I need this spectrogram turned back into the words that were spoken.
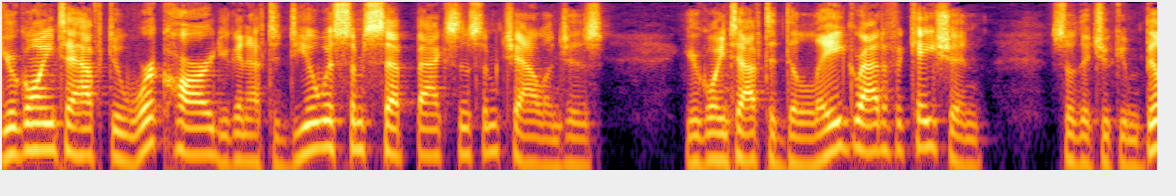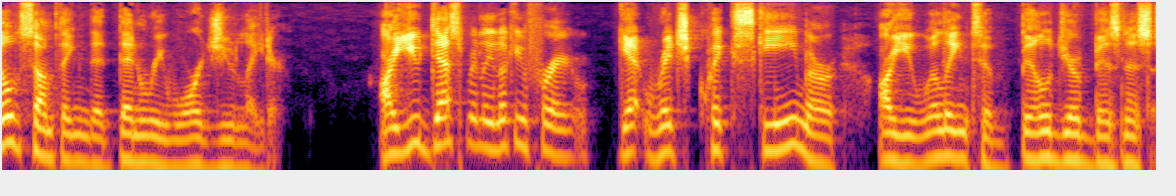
you're going to have to work hard. You're going to have to deal with some setbacks and some challenges. You're going to have to delay gratification so that you can build something that then rewards you later. Are you desperately looking for a get rich quick scheme or are you willing to build your business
